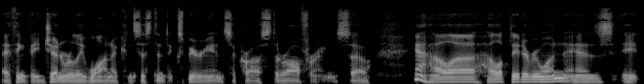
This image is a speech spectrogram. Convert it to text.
I think they generally want a consistent experience across their offerings. So yeah, I'll, uh, I'll update everyone as it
